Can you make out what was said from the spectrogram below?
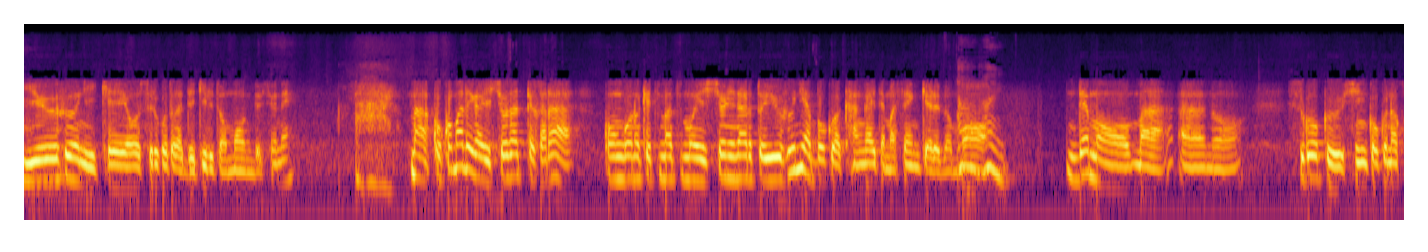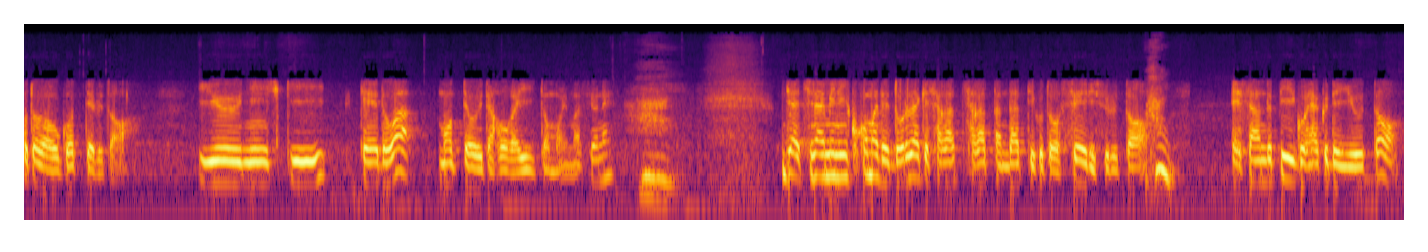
いうふうに形容することができると思うんですよね。まあここまでが一緒だったから今後の結末も一緒になるというふうには僕は考えてませんけれども、はい、でもまああのすごく深刻なことが起こっているという認識程度は持っておいた方がいいと思いますよね。はい、じゃあちなみにここまでどれだけ下が下がったんだっていうことを整理すると、はい、S&P500 でいうと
